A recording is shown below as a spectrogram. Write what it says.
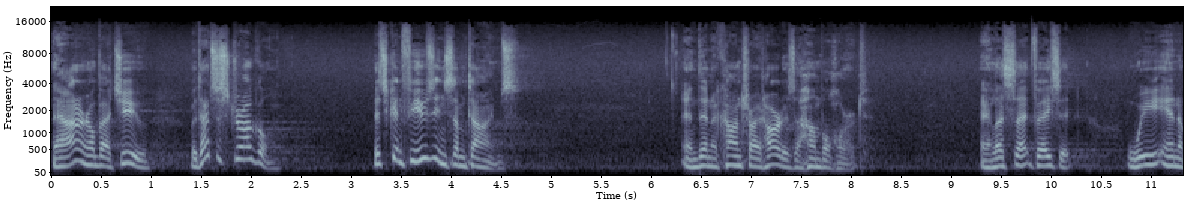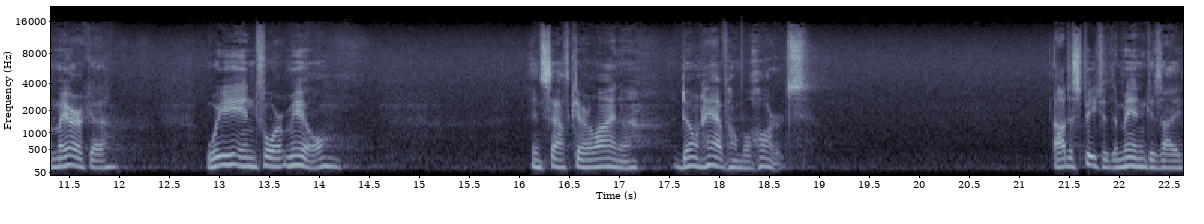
Now, I don't know about you, but that's a struggle. It's confusing sometimes. And then a contrite heart is a humble heart. And let's face it, we in America we in Fort Mill, in South Carolina, don't have humble hearts. I'll just speak to the men because I,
